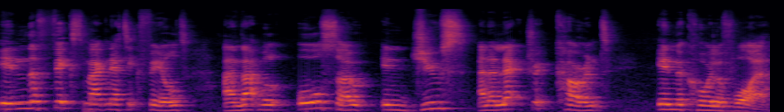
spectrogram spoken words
in the fixed magnetic field and that will also induce an electric current in the coil of wire.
